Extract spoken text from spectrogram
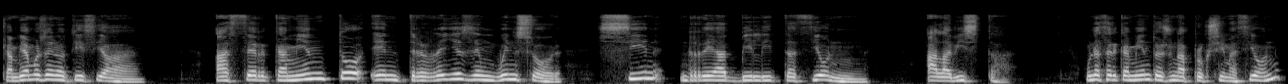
Cambiamos de noticia. Acercamiento entre reyes en Windsor sin rehabilitación a la vista. Un acercamiento es una aproximación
